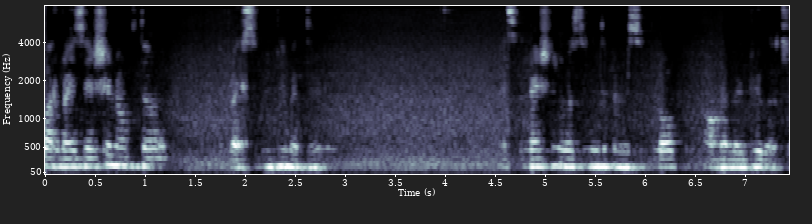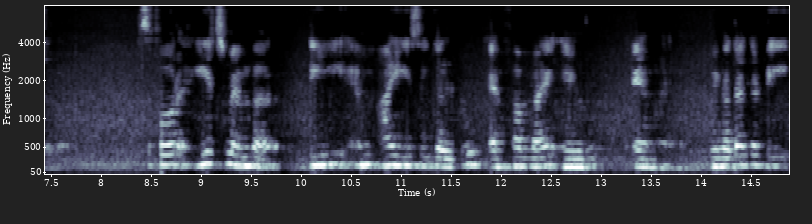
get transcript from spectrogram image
formalization of the flexibility method explanation using the principle of complementary virtual work. So for each member, DMI is equal to FMI into AMI. We know that the D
